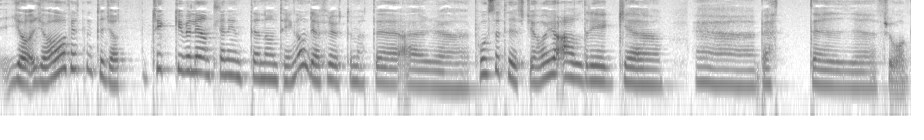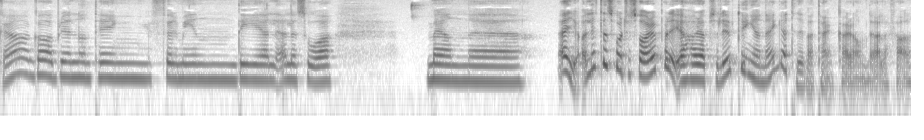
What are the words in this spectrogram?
jag, jag vet inte, jag tycker väl egentligen inte någonting om det förutom att det är eh, positivt. Jag har ju aldrig eh, eh bett dig eh, fråga Gabriel någonting för min del eller så. Men eh, jag har lite svårt att svara på det. Jag har absolut inga negativa tankar om det i alla fall.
